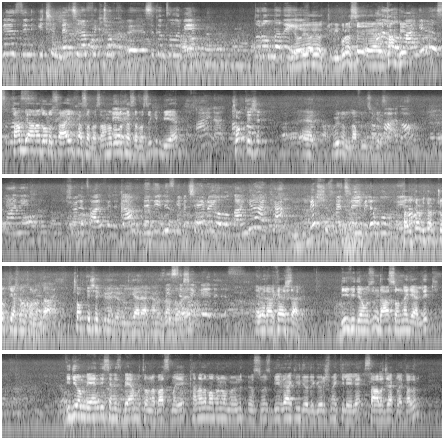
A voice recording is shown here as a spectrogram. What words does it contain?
Piraz'ın içinde trafik çok e, sıkıntılı bir durumda değil. Yok yok yok. Burası e, tam bir tam bir Anadolu sahil kasabası, Anadolu Evet. kasabası gibi bir yer. Çok teşekkür Evet, buyurun lafınızı kesin. Pardon. Yani şöyle tarif edeceğim. Dediğiniz gibi çevre yolundan girerken 500 metreyi bile bulmuyor. Tabii tabii tabii çok yakın konumda. Çok teşekkür ediyorum ilgi alakanızdan Biz dolayı. teşekkür ederiz. Evet arkadaşlar, bir videomuzun daha sonuna geldik. Videomu beğendiyseniz beğen butonuna basmayı, kanalıma abone olmayı unutmuyorsunuz. Bir dahaki videoda görüşmek dileğiyle sağlıcakla kalın.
